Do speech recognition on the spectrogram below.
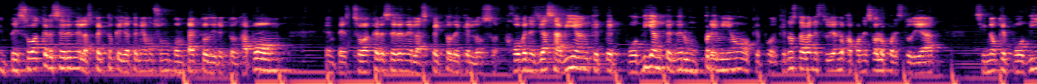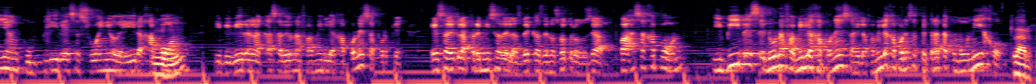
Empezó a crecer en el aspecto que ya teníamos un contacto directo en Japón, empezó a crecer en el aspecto de que los jóvenes ya sabían que te podían tener un premio, que, que no estaban estudiando japonés solo por estudiar, sino que podían cumplir ese sueño de ir a Japón y vivir en la casa de una familia japonesa, porque esa es la premisa de las becas de nosotros, o sea, vas a Japón y vives en una familia japonesa y la familia japonesa te trata como un hijo. Claro.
